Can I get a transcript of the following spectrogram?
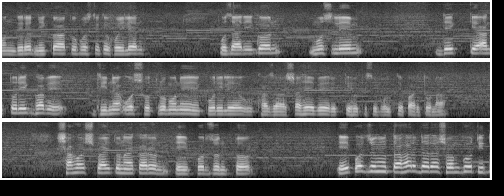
মন্দিরের নিকট উপস্থিত হইলেন। পূজারীগণ মুসলিম দিককে আন্তরিকভাবে ঘৃণা ও শত্রু মনে করিলেও খাজা সাহেবের কেহ কিছু বলতে পারিত না। সাহস পাইত না, কারণ এই পর্যন্ত এই পর্যন্ত তাহার দ্বারা সংগঠিত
